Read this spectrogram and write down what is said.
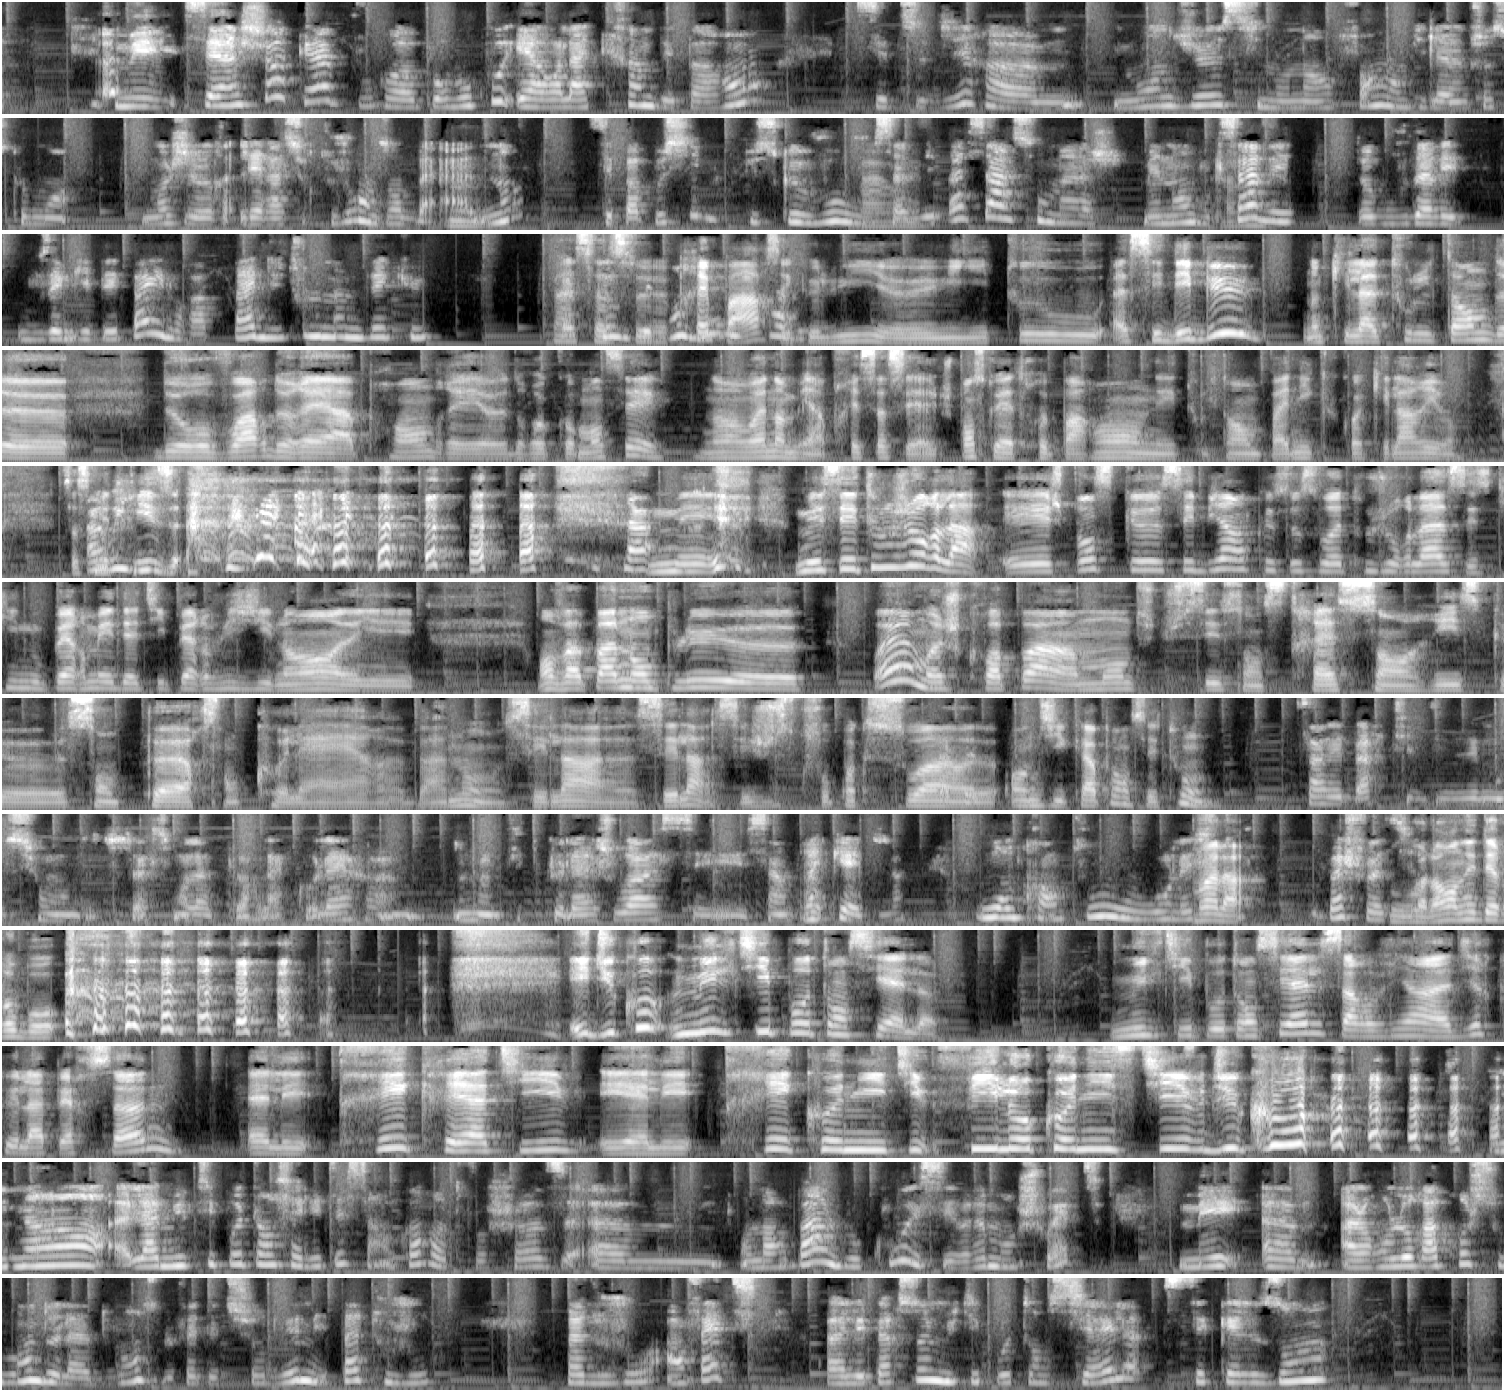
Mais c'est un choc hein, pour, euh, pour beaucoup. Et alors, la crainte des parents, c'est de se dire euh, mon Dieu, si mon enfant vit la même chose que moi. Moi, je les rassure toujours en disant bah mm. non, c'est pas possible, puisque vous, vous ne bah saviez pas ça à son âge. Maintenant, vous le ah savez. Donc, vous avez, vous inquiétez pas, il n'aura pas du tout le même vécu. Bah, ça se prépare, c'est que lui, euh, il est tout à ses débuts. Donc, il a tout le temps de, de revoir, de réapprendre et euh, de recommencer. Non, ouais, non, mais après, ça, c'est, je pense qu'être parent, on est tout le temps en panique, quoi qu'il arrive. Ça se ah maîtrise. mais mais c'est toujours là. Et je pense que c'est bien que ce soit toujours là. C'est ce qui nous permet d'être hyper vigilants et on va pas non plus. Euh, ouais, moi je crois pas à un monde, tu sais, sans stress, sans risque, euh, sans peur, sans colère. Bah non, c'est là, c'est là. C'est juste qu'il faut pas que ce soit euh, handicapant, c'est tout. Ça fait partie des émotions. De toute façon, la peur, la colère, on titre que la joie, c'est un paquet. Hein. Ou on prend tout, ou on laisse. Voilà. Tout. pas choisir. Voilà, on est des robots. Et du coup, multipotentiel. Multipotentiel, ça revient à dire que la personne elle est très créative et elle est très cognitive, philo-cognitive du coup. non, la multipotentialité, c'est encore autre chose. Euh, on en reparle beaucoup et c'est vraiment chouette. Mais euh, alors, on le rapproche souvent de la douance, le fait d'être surdoué, mais pas toujours. Pas toujours. En fait, euh, les personnes multipotentielles, c'est qu'elles ont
